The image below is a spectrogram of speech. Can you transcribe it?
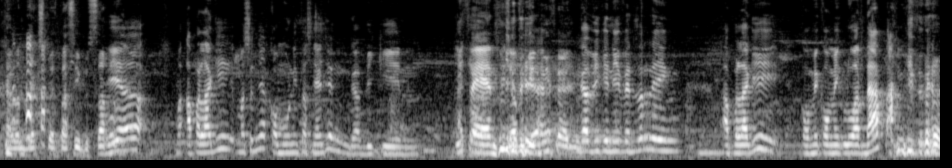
jangan berekspektasi besar. Iya, apalagi maksudnya komunitasnya aja nggak bikin event, Nggak gitu bikin ya. event. nggak bikin event sering. Apalagi komik-komik luar datang gitu kan.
